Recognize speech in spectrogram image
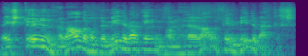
wij steunen geweldig op de medewerking van geweldig veel medewerkers.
